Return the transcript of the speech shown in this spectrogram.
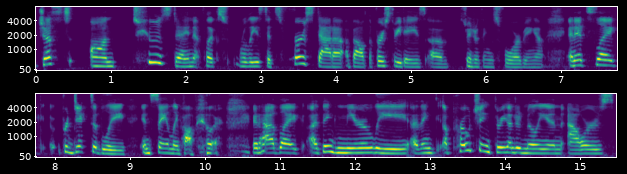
just on Tuesday, Netflix released its first data about the first three days of Stranger Things 4 being out. And it's like predictably insanely popular. It had like, I think nearly, I think approaching 300 million hours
